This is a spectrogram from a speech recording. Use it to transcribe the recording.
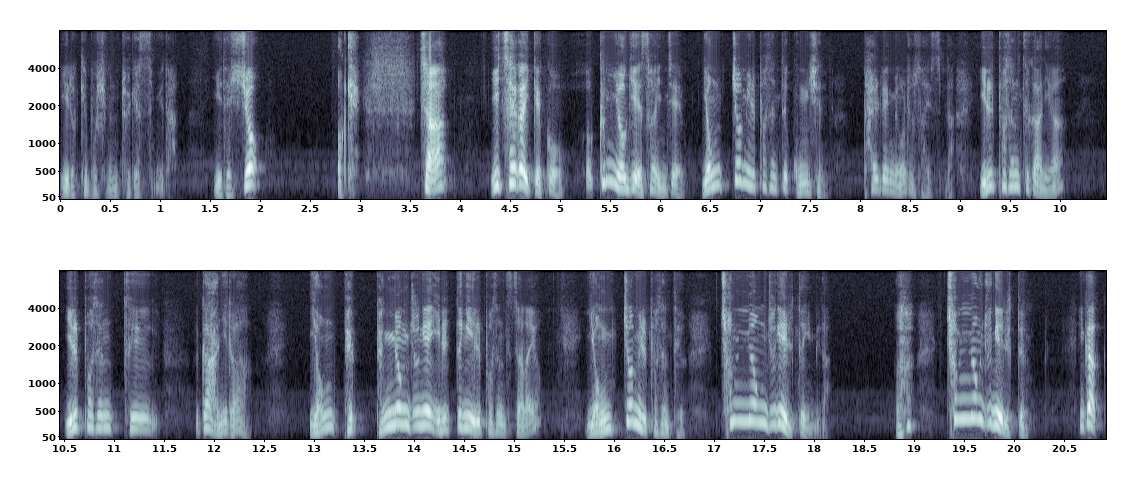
이렇게 보시면 되겠습니다. 이해되시죠? 오케이. 자, 이 차이가 있겠고, 어, 그럼 여기에서 이제 0.1% 공신 800명을 조사했습니다. 1%가 아니야. 1%가 아니라 0, 100, 100명 중에 1등이 1%잖아요. 0.1% 1000명 중에 1등입니다. 1000명 중에 1등. 그러니까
